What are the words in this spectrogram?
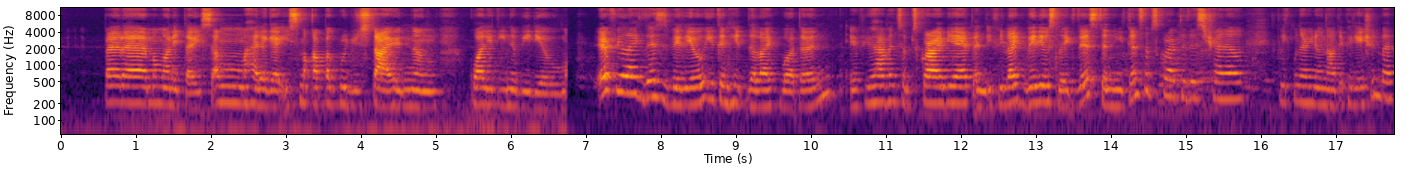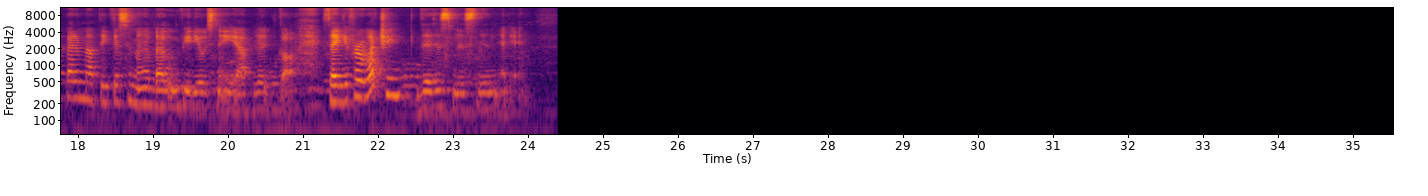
para ma-monetize. Ang mahalaga is makapag-produce tayo ng quality na video. If you like this video, you can hit the like button. If you haven't subscribed yet, and if you like videos like this, then you can subscribe to this channel. Click mo na rin ang notification bell para ma-update ka sa mga bagong videos na i-upload ko. Thank you for watching. This is Miss Lynn again.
